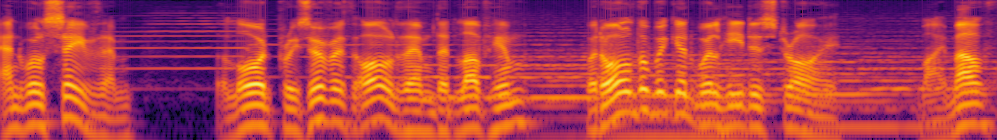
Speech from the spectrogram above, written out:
and will save them. The Lord preserveth all them that love him, but all the wicked will he destroy. My mouth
